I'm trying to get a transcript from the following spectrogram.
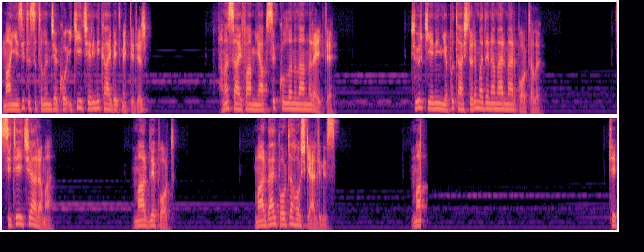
manyezit ısıtılınca Ko2 içeriğini kaybetmektedir, Ana sayfam yap sık kullanılanlara ekle. Türkiye'nin yapı taşları Madena Mermer portalı. Site içi arama. Marbleport Marbleport'a hoş geldiniz. Ma Ted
